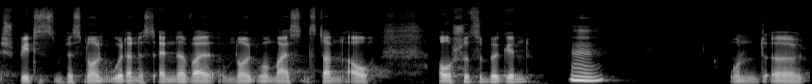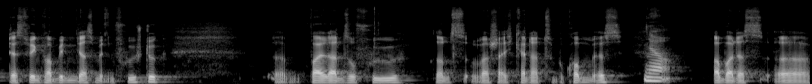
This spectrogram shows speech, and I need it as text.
spätestens bis 9 Uhr, dann ist Ende, weil um 9 Uhr meistens dann auch Ausschüsse beginnen. Mhm. Und äh, deswegen verbinden die das mit einem Frühstück, äh, weil dann so früh sonst wahrscheinlich keiner zu bekommen ist. Ja. Aber das, äh,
